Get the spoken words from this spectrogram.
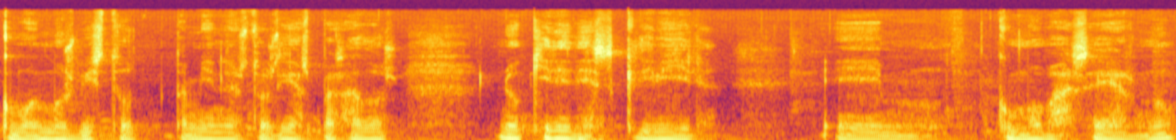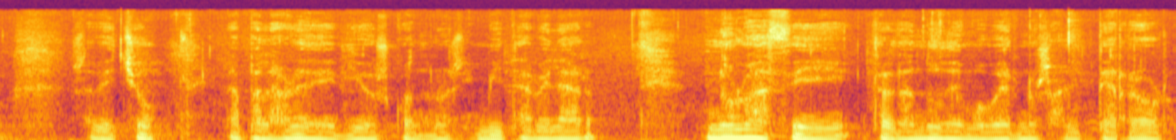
como hemos visto también en estos días pasados, no quiere describir Em, cómo va a ser, ¿no? O sea, de hecho, la palabra de Dios cuando nos invita a velar no lo hace tratando de movernos al terror,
